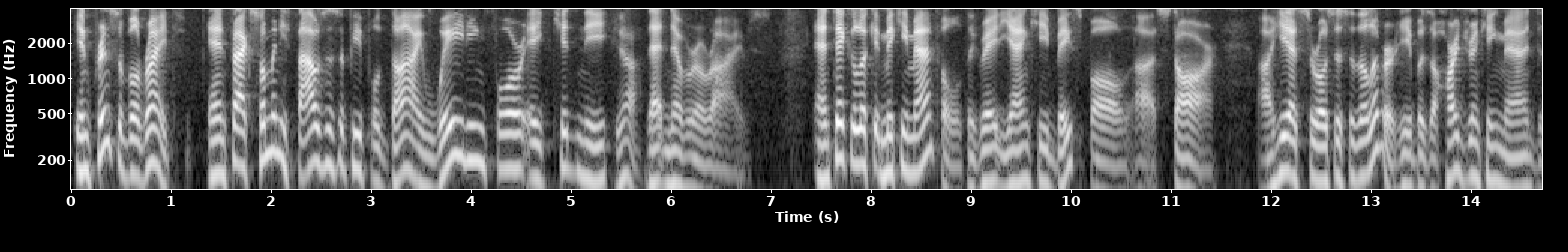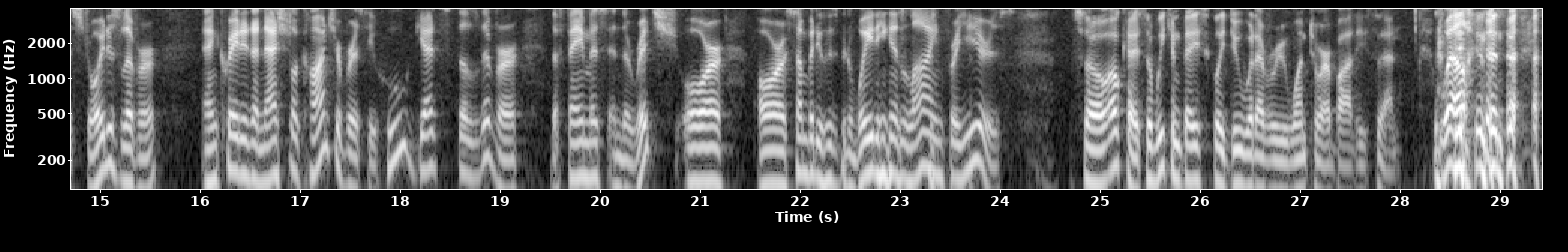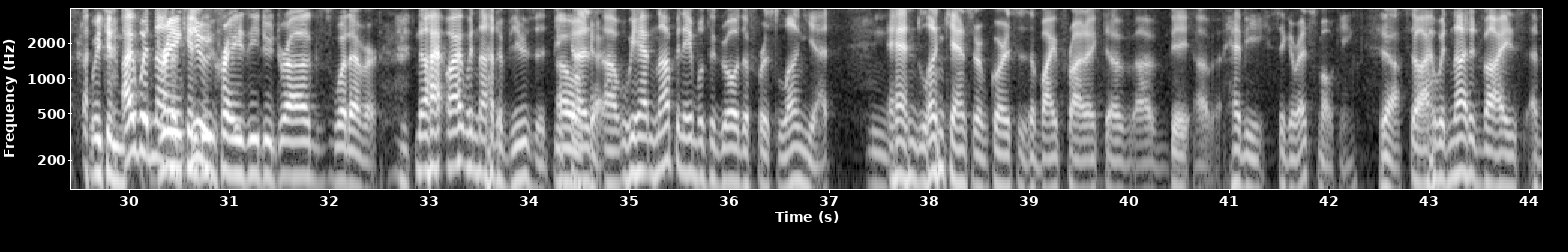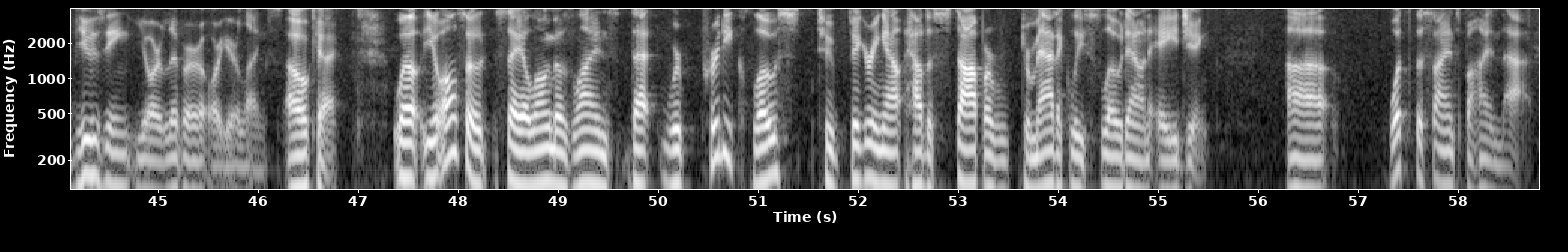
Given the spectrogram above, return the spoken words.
In principle, right. In fact, so many thousands of people die waiting for a kidney Yeah. that never arrives. And take a look at Mickey Mantle, the great Yankee baseball uh, star. Uh, he had cirrhosis of the liver. He was a hard drinking man, destroyed his liver, and created a national controversy. Who gets the liver, the famous and the rich, or, or somebody who's been waiting in line for years? So, okay. So we can basically do whatever we want to our bodies then. Well, We can I would not drink and be crazy, do drugs, whatever. No, I, I would not abuse it Oh, because okay. uh, we have not been able to grow the first lung yet. Hmm. And lung cancer, of course, is a byproduct of, of, bi- of heavy cigarette smoking. Yeah. So I would not advise abusing your liver or your lungs. Okay. Well, you also say along those lines that we're pretty close to figuring out how to stop or dramatically slow down aging. Uh, what's the science behind that?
